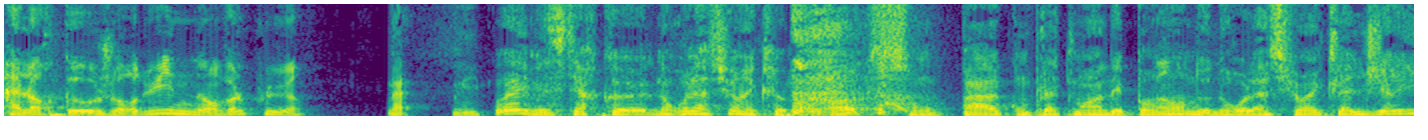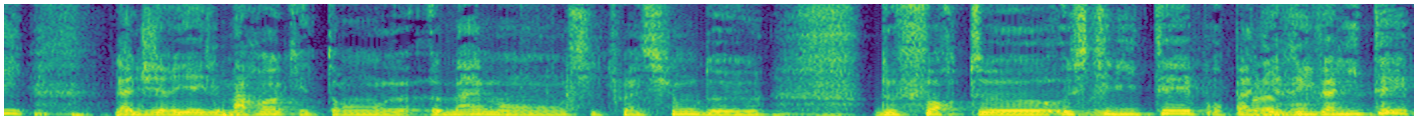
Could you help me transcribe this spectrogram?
alors qu'aujourd'hui, ils n'en veulent plus. Hein. Bah, oui. mais c'est-à-dire que nos relations avec le Maroc ne sont pas complètement indépendantes de nos relations avec l'Algérie. L'Algérie et le Maroc étant euh, eux-mêmes en situation de, de forte euh, hostilité, pour pas dire rivalité,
